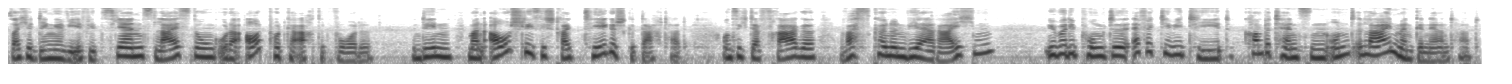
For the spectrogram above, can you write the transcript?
solche Dinge wie Effizienz, Leistung oder Output geachtet wurde, in denen man ausschließlich strategisch gedacht hat und sich der Frage, was können wir erreichen, über die Punkte Effektivität, Kompetenzen und Alignment genannt hat.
